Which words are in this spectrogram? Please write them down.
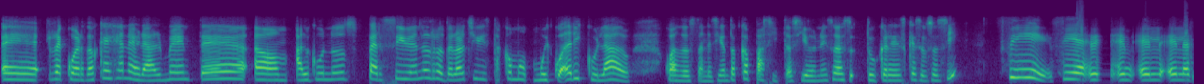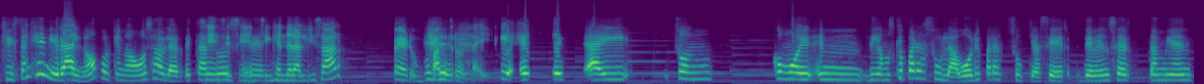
eh, recuerdo que generalmente um, algunos perciben el rol del archivista como muy cuadriculado cuando están haciendo capacitaciones. ¿Tú crees que eso es así? Sí, sí, en, el, el, archivista en general, ¿no? Porque no vamos a hablar de casos... Sí, sí, sí, sin generalizar, pero un patrón ahí. sí, ahí son como, en, digamos que para su labor y para su quehacer deben ser también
